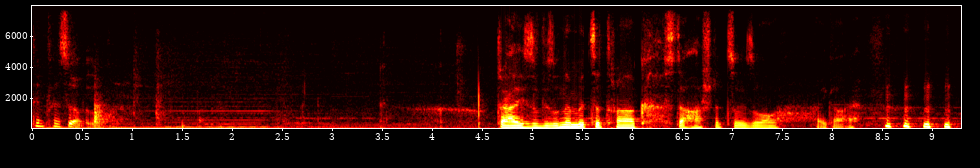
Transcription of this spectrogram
Den Friseur besuchen. Da ich sowieso eine Mütze trage, ist der Haarschnitt sowieso egal.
